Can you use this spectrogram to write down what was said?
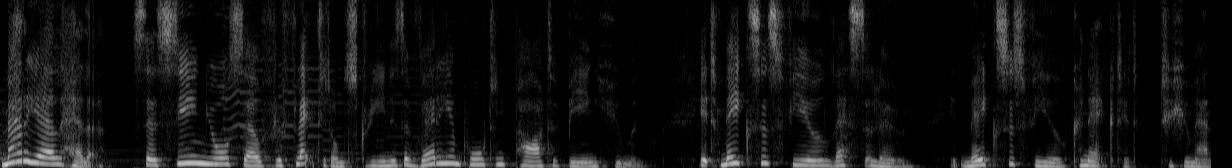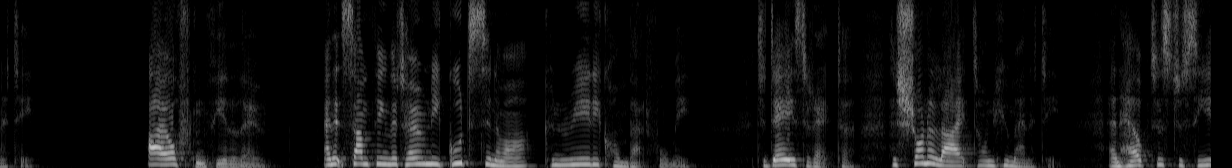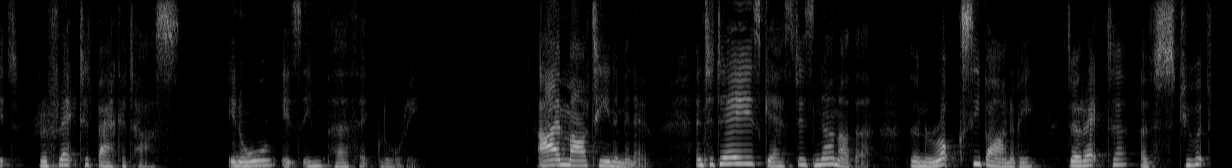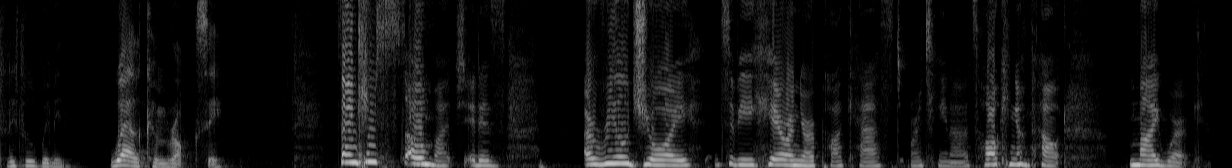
Marielle Heller says seeing yourself reflected on screen is a very important part of being human. It makes us feel less alone. It makes us feel connected to humanity. I often feel alone, and it's something that only good cinema can really combat for me. Today's director has shone a light on humanity and helped us to see it reflected back at us in all its imperfect glory. I'm Martina Minow, and today's guest is none other than Roxy Barnaby, director of Stuart Little Women. Welcome, Roxy. Thank you so much. It is a real joy to be here on your podcast, Martina, talking about my work.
